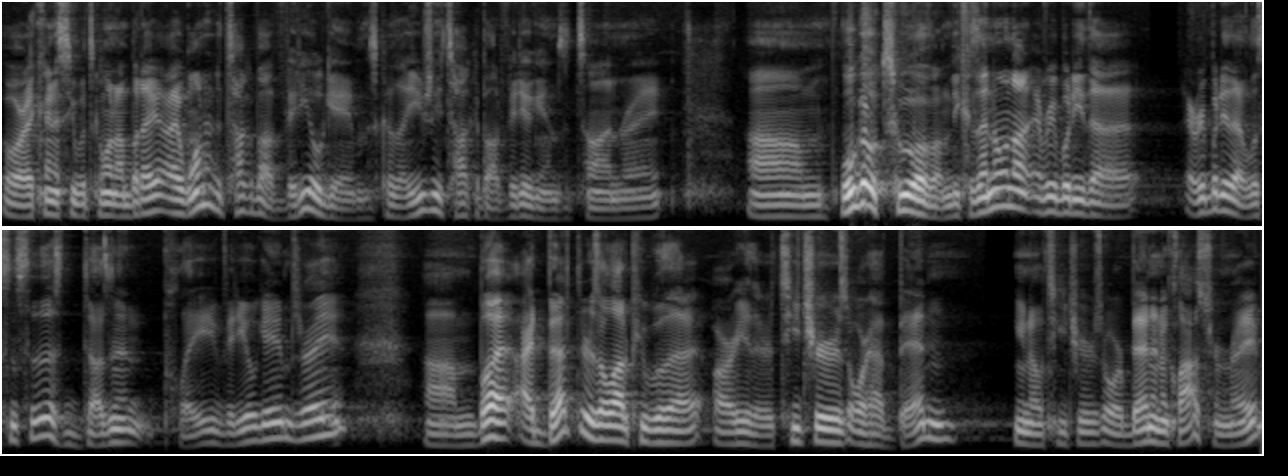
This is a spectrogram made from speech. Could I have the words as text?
or I kind of see what's going on, but I, I wanted to talk about video games because I usually talk about video games a ton, right? Um, we'll go two of them because I know not everybody that everybody that listens to this doesn't play video games, right? Um, but I bet there's a lot of people that are either teachers or have been, you know, teachers or been in a classroom, right?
